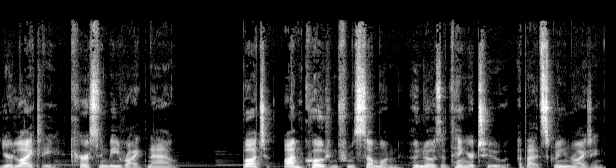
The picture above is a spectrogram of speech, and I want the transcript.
you're likely cursing me right now. But I'm quoting from someone who knows a thing or two about screenwriting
